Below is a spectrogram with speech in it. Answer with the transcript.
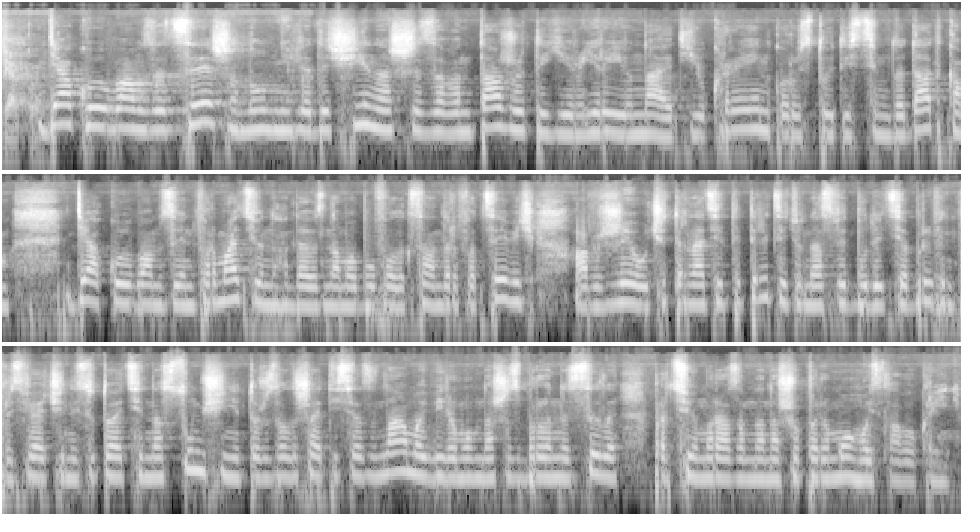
Дякую. Дякую вам за це, шановні глядачі. Наші завантажуйте Reunite Ukraine, користуйтесь цим додатком. Дякую вам за інформацію. Нагадаю, з нами був Олександр Фацевич. А вже о 14.30 у нас відбудеться брифінг присвячений ситуації на Сумщині. Тож залишайтеся з нами. Віримо в наші збройні сили. Працюємо разом на нашу перемогу. І слава Україні.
